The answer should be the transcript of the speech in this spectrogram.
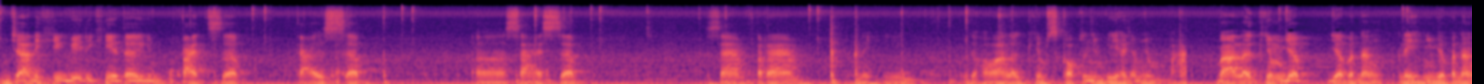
អញ្ចឹងនេះយើងវាដូចគ្នាទៅខ្ញុំ80 90អឺ40 35នេះយើងឧទាហរណ៍ឥឡូវខ្ញុំស្កប់ខ្ញុំវាឲ្យខ្ញុំបាទបាទឥឡូវខ្ញុំយកយកប៉ុណ្ណឹងនេះខ្ញុំយកប៉ុណ្ណឹង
